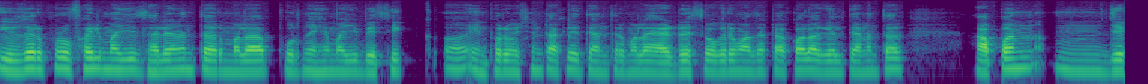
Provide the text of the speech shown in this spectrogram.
युजर प्रोफाईल माझी झाल्यानंतर मला पूर्ण हे माझी बेसिक इन्फॉर्मेशन टाकली. त्यानंतर मला ॲड्रेस वगैरे माझा टाकावा लागेल. त्यानंतर आपण जे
